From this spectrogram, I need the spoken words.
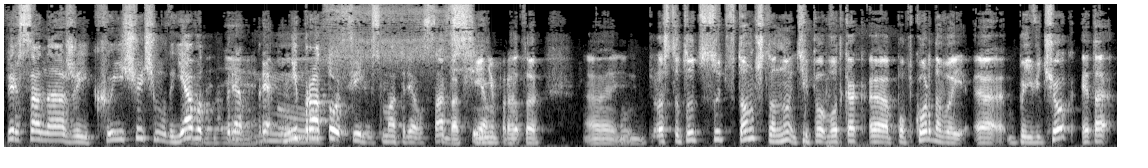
персонажей, к еще чему-то. Я вот Да прям, не, прям ну, не про тот фильм смотрел совсем. Вообще не про то. Э, Просто тут суть в том, что, ну, типа, вот как э, попкорновый э, боевичок, это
